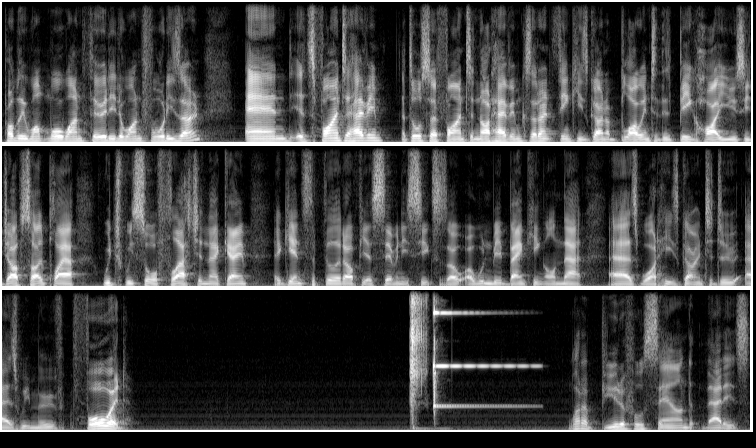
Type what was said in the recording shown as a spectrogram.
probably want more 130 to 140 zone. And it's fine to have him. It's also fine to not have him because I don't think he's going to blow into this big high usage upside player, which we saw flash in that game against the Philadelphia 76ers. I, I wouldn't be banking on that as what he's going to do as we move forward. What a beautiful sound that is.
